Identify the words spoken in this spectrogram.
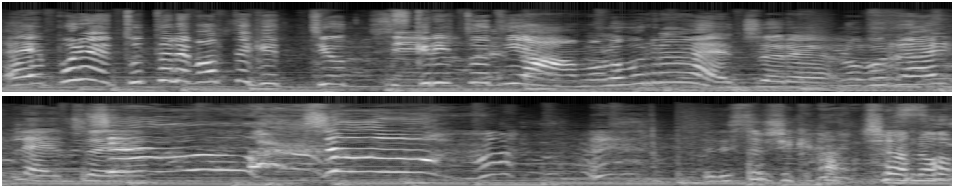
E pure tutte le volte che ti ho scritto ti amo, lo vorrei leggere, lo vorrei leggere. Ciao! Ciao! Adesso ci cacciano.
